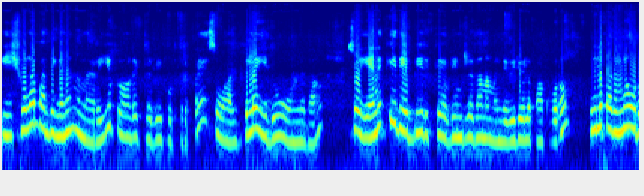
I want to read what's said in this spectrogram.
யூஸ்வலாக பார்த்தீங்கன்னா நான் நிறைய ப்ராடக்ட் ரிவ்யூ கொடுத்துருப்பேன். ஸோ அதில் இதுவும் ஒன்று தான் ஸோ எனக்கு இது எப்படி இருக்குது அப்படின்றத நம்ம இந்த வீடியோவில் பார்க்க போகிறோம் இதில் பார்த்தீங்கன்னா ஒரு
